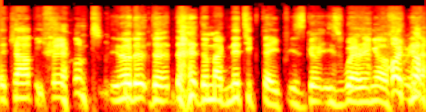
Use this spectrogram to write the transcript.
It can't be found. you know the the, the, magnetic tape is go, is wearing off. I you know?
